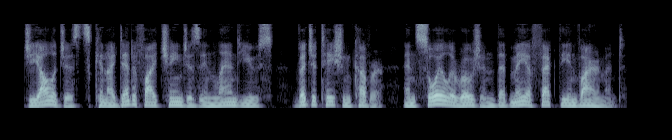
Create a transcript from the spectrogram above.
geologists can identify changes in land use, vegetation cover, and soil erosion that may affect the environment.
